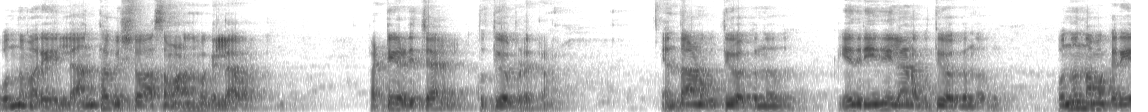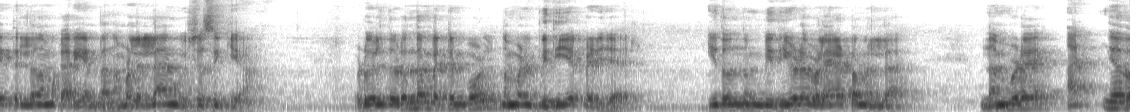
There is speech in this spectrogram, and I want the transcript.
ഒന്നും അറിയില്ല. അന്ധവിശ്വാസമാണ് നമുക്ക് എല്ലാവർക്കും പട്ടി കടിച്ചാൽ എന്താണ് കുത്തിവെക്കുന്നത്? ഏത് രീതിയിലാണ് കുത്തിവെക്കുന്നത്? ഒന്നും നമുക്കറിയത്തില്ല നമുക്കറിയണ്ട. നമ്മളെല്ലാം വിശ്വസിക്കുകയാണ്. ഒടുവിൽ ദുരന്തം പറ്റുമ്പോൾ നമ്മൾ വിധിയെ പഴിചാരും. ഇതൊന്നും വിധിയുടെ വിളയാട്ടമല്ല. നമ്മുടെ അജ്ഞത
